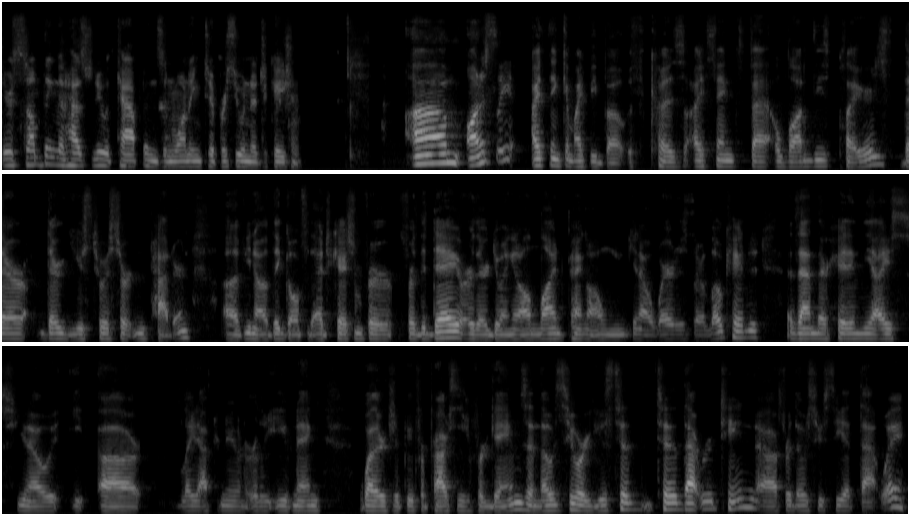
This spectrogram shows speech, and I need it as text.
there's something that has to do with captains and wanting to pursue an education? Um, honestly, I think it might be both because I think that a lot of these players they're they're used to a certain pattern of you know they go for the education for for the day or they're doing it online depending on you know where it is they're located. And then they're hitting the ice, you know, uh, late afternoon, early evening, whether it should be for practice or for games. And those who are used to to that routine, uh, for those who see it that way,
